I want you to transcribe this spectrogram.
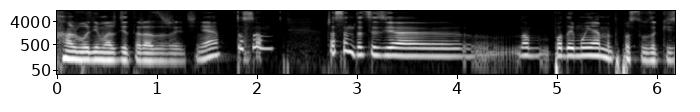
albo nie masz gdzie teraz żyć, nie? To są czasem decyzje no, podejmujemy po prostu jakieś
